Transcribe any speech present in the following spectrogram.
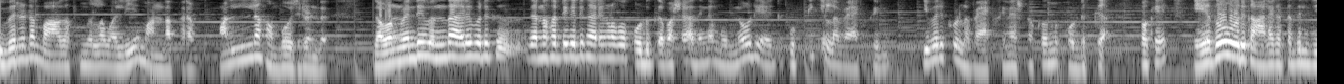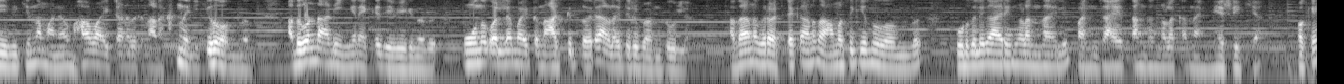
ഇവരുടെ ഭാഗത്തു നിന്നുള്ള വലിയ മണ്ടത്തരം നല്ല സംഭവിച്ചിട്ടുണ്ട്. ഗവൺമെന്റ് എന്തായാലും ഇവർക്ക് ജനന സർട്ടിഫിക്കറ്റും കാര്യങ്ങളൊക്കെ കൊടുക്കുക. പക്ഷേ അതിന്റെ മുന്നോടിയായിട്ട് കുട്ടിക്കുള്ള വാക്സിൻ ഇവർക്കുള്ള വാക്സിനേഷനൊക്കെ ഒന്ന് കൊടുക്കുക. ഓക്കെ ഏതോ ഒരു കാലഘട്ടത്തിൽ ജീവിക്കുന്ന മനോഭാവമായിട്ടാണ് ഇവർ നടക്കുന്നത് എനിക്ക് തോന്നുന്നത്. അതുകൊണ്ടാണ് ഇങ്ങനെയൊക്കെ ജീവിക്കുന്നത്. മൂന്ന് കൊല്ലമായിട്ട് നാട്ടിൽ ഒരാളായിട്ട് ഒരു ബന്ധുവില്ല അതാണ് ഇവർ ഒറ്റക്കാണ് താമസിക്കുന്നത് തോന്നുന്നത്. കൂടുതൽ കാര്യങ്ങൾ എന്തായാലും പഞ്ചായത്ത് അംഗങ്ങളൊക്കെ ഒന്ന് അന്വേഷിക്കുക. ഓക്കെ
